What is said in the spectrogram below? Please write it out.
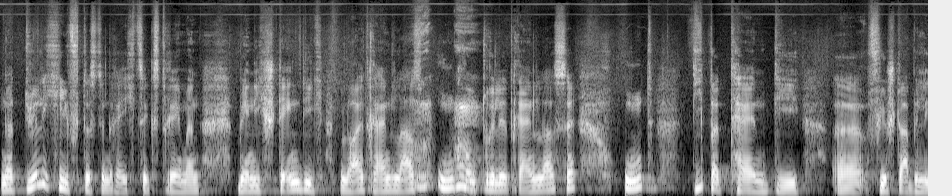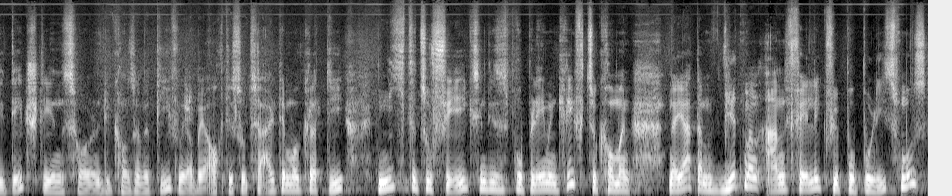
Natürlich hilft das den Rechtsextremen, wenn ich ständig Leute reinlasse, unkontrolliert reinlasse und die Parteien, die äh, für Stabilität stehen sollen, die Konservativen, aber auch die Sozialdemokratie, nicht dazu fähig sind, dieses Problem in den Griff zu kommen, naja, dann wird man anfällig für Populismus,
